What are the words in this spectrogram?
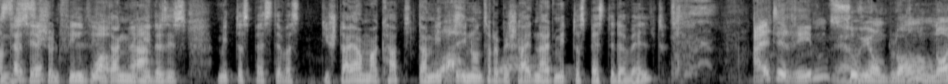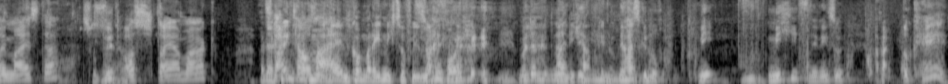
es ist sagen. Sehr schön. Vielen, vielen Wow. Dank. Ja. Das ist mit das Beste, was die Steiermark hat. Damit in unserer Bescheidenheit mit das Beste der Welt. Alte Reben, Sauvignon Blanc, Neumeister, Südoststeiermark. Oder schenk doch mal ein. Komm, red nicht so viel, mach voll. Man, damit, Nein, ich hab genug. Du hast genug. Mi, Michi, nee, denkst du, aber okay.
